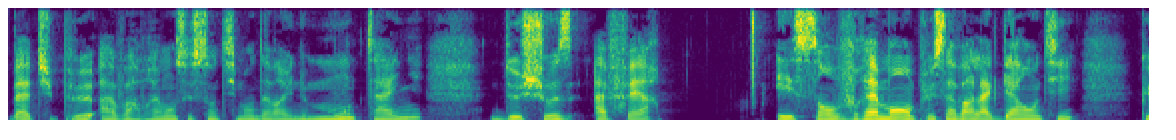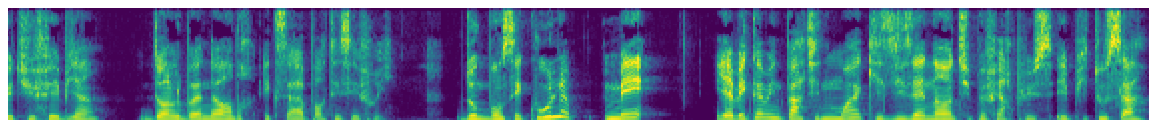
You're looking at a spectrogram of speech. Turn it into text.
bah tu peux avoir vraiment ce sentiment d'avoir une montagne de choses à faire et sans vraiment en plus avoir la garantie que tu fais bien dans le bon ordre et que ça a apporté ses fruits. Donc bon, c'est cool, mais il y avait comme une partie de moi qui se disait non, tu peux faire plus. Et puis tout ça,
